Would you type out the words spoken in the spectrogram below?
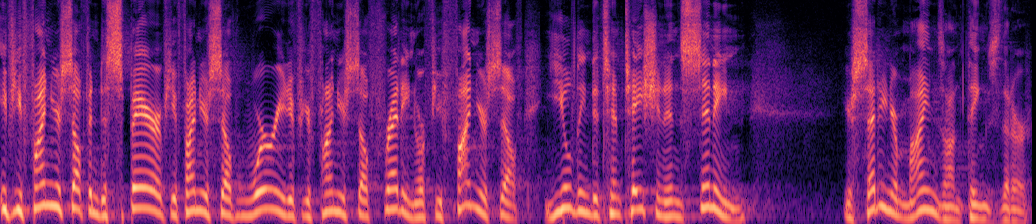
if you find yourself in despair, if you find yourself worried, if you find yourself fretting, or if you find yourself yielding to temptation and sinning, you're setting your minds on things that are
